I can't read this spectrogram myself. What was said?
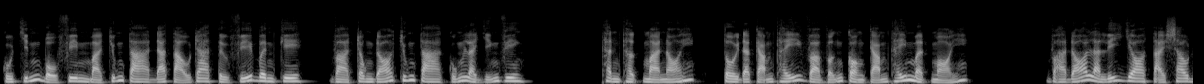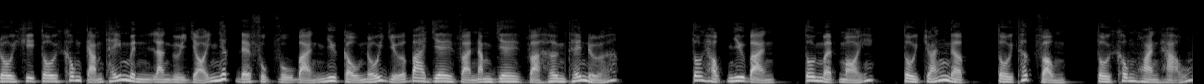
của chính bộ phim mà chúng ta đã tạo ra từ phía bên kia, và trong đó chúng ta cũng là diễn viên. Thành thật mà nói, tôi đã cảm thấy và vẫn còn cảm thấy mệt mỏi. Và đó là lý do tại sao đôi khi tôi không cảm thấy mình là người giỏi nhất để phục vụ bạn như cầu nối giữa 3 dê và 5 dê và hơn thế nữa. Tôi học như bạn, tôi mệt mỏi, tôi choáng ngợp, tôi thất vọng, tôi không hoàn hảo,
